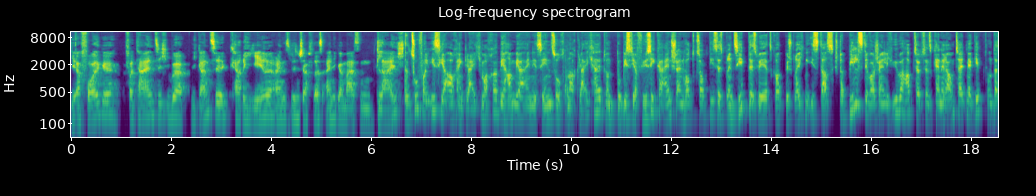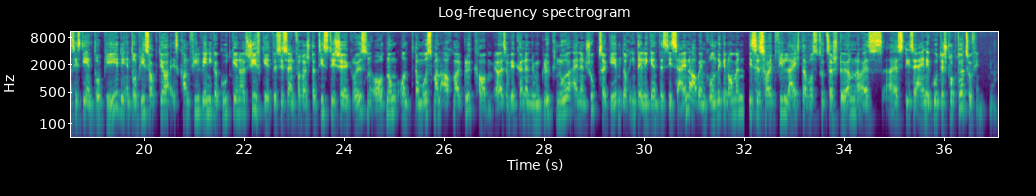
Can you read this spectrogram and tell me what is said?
die Erfolge verteilen sich über die ganze Karriere eines Wissenschaftlers einigermaßen gleich. Der Zufall ist ja auch ein Gleichmacher. Wir haben ja eine Sehnsucht nach Gleichheit und du bist ja Physiker. Einstein hat gesagt, dieses Prinzip, das wir jetzt gerade besprechen, ist das stabilste wahrscheinlich überhaupt, selbst wenn es keine Raumzeit mehr gibt. Und das ist die Entropie. Die Entropie sagt ja, es kann viel weniger gut gehen, als schief geht. Das ist einfach eine statistische Größenordnung und da muss man auch mal Glück haben. Ja, also wir können dem Glück nur einen Schubser geben durch intelligentes Design, aber im Grunde genommen ist es heute halt viel leichter, was zu zerstören, als, als diese eine gute Struktur zu finden.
